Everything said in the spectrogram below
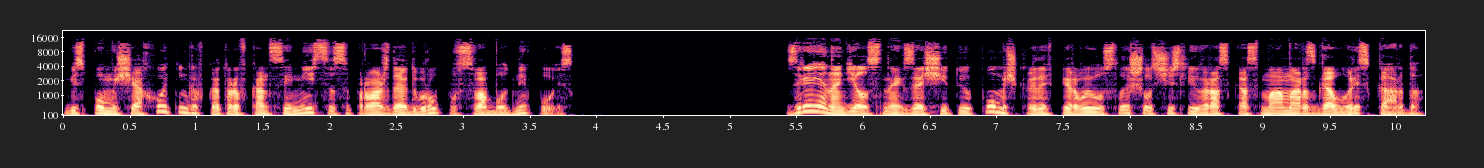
без помощи охотников, которые в конце месяца сопровождают группу в свободный поиск. Зря я надеялся на их защиту и помощь, когда впервые услышал счастливый рассказ мамы о разговоре с Кардо.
